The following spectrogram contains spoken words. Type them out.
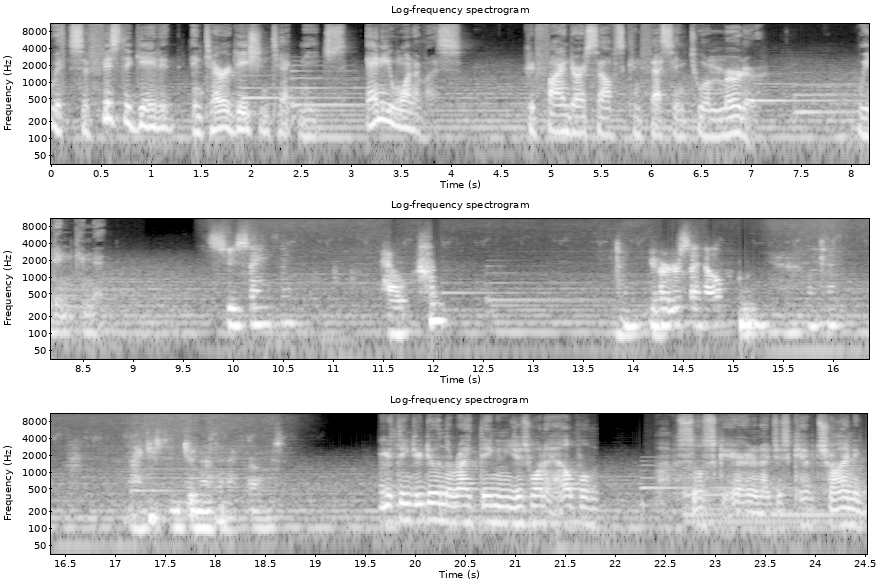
with sophisticated interrogation techniques, any one of us could find ourselves confessing to a murder we didn't commit. Did she say anything? Help. You heard her say help? Okay. I just didn't do nothing, I promise. You think you're doing the right thing and you just want to help them. I was so scared and I just kept trying to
